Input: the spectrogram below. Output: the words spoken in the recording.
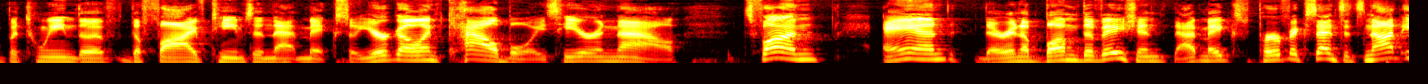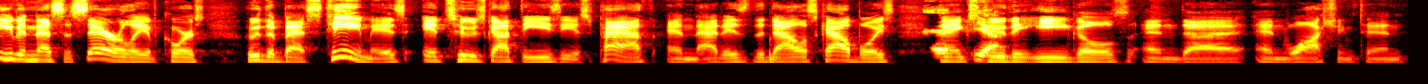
between the the five teams in that mix. So you're going Cowboys here and now. It's fun. And they're in a bum division. That makes perfect sense. It's not even necessarily, of course, who the best team is. It's who's got the easiest path, and that is the Dallas Cowboys, thanks yeah. to the Eagles and uh, and Washington.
